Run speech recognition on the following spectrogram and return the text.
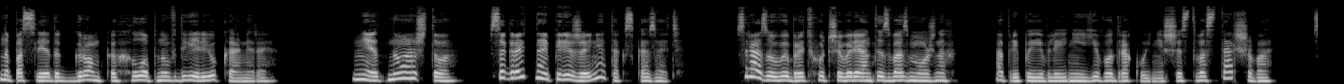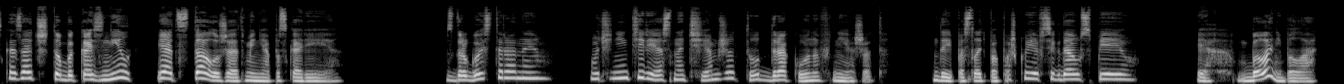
напоследок громко хлопнув дверью камеры. Нет, ну а что? Сыграть на опережение, так сказать. Сразу выбрать худший вариант из возможных, а при появлении его драконишества старшего сказать, чтобы казнил и отстал уже от меня поскорее. С другой стороны, очень интересно, чем же тут драконов нежат. Да и послать папашку я всегда успею. Эх, была не была.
